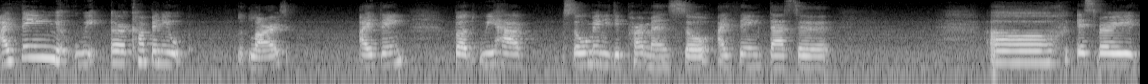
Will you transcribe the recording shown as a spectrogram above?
I think we our company large. I think, but we have so many departments, so I think that's a. Oh, it's very.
